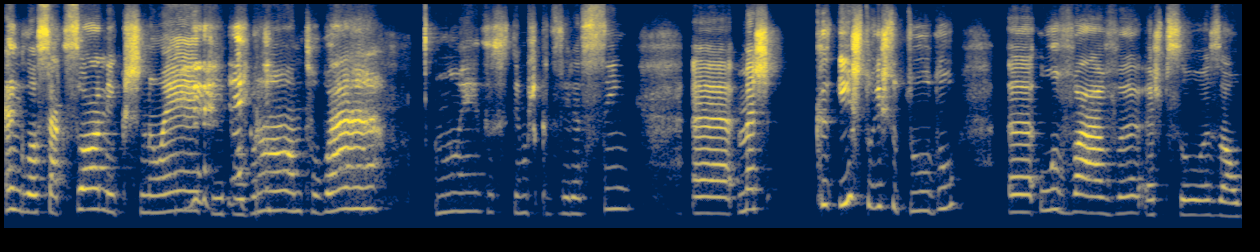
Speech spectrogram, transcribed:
anglo-saxónicos, não é? Tipo, pronto, ah, não é? Temos que dizer assim. mas que isto, isto tudo levava as pessoas ao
